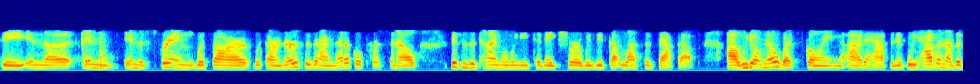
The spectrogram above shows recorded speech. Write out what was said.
see in the in in the spring with our with our nurses and our medical personnel this is a time when we need to make sure we, we've got lots of backup uh, we don't know what's going uh, to happen. If we have another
